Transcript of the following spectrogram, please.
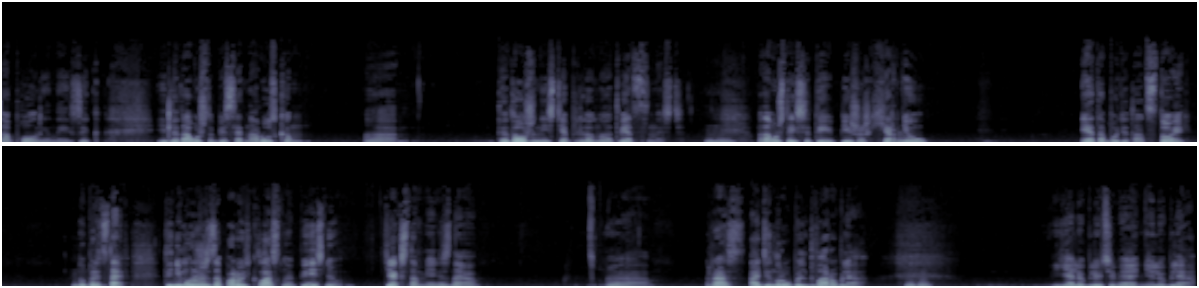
наполненный язык. И для того, чтобы писать на русском, а, ты должен нести определенную ответственность. Мгм. Потому что если ты пишешь херню, это будет отстой. Ну, Мгм. представь, ты не можешь запороть классную песню текстом, я не знаю, э, раз, один рубль, два рубля. Мгм. Я люблю тебя, не любля.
